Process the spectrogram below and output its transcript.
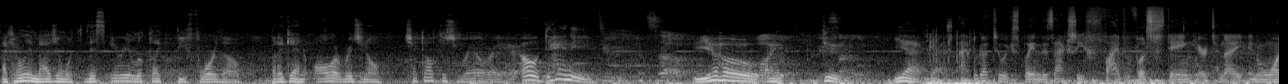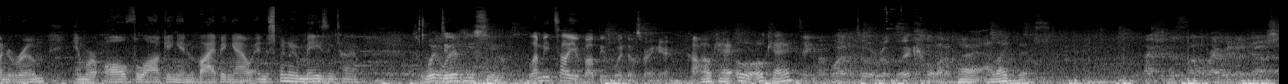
I can only imagine what this area looked like before though. But again, all original. Check out this rail right here. Oh, Danny. Dude, what's up? Yo, I, dude. Yeah, guys, I forgot to explain. There's actually five of us staying here tonight in one room, and we're all vlogging and vibing out, and it's been an amazing time. So what, what have you seen? Let me tell you about these windows right here. Come. Okay. Oh, okay. Take my boy on the tour real quick. Hold on. All right. I like this. Actually, this is not the right window, Josh.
